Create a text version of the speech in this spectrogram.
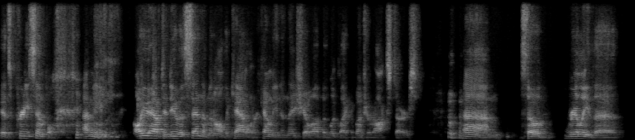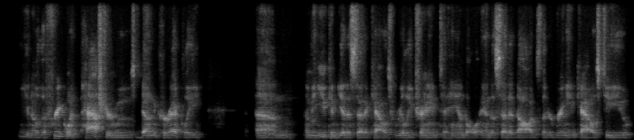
it's pretty simple. I mean, all you have to do is send them and all the cattle are coming and they show up and look like a bunch of rock stars. um, so really the, you know, the frequent pasture moves done correctly. Um, I mean, you can get a set of cows really trained to handle and a set of dogs that are bringing cows to you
